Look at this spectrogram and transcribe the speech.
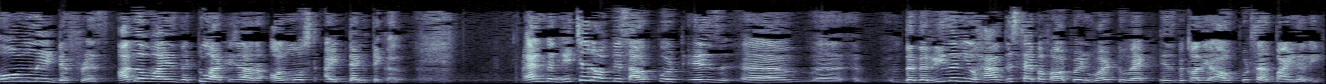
only difference. Otherwise, the two architectures are almost identical. And the nature of this output is uh, uh, the, the reason you have this type of output in word2vec is because your outputs are binary.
